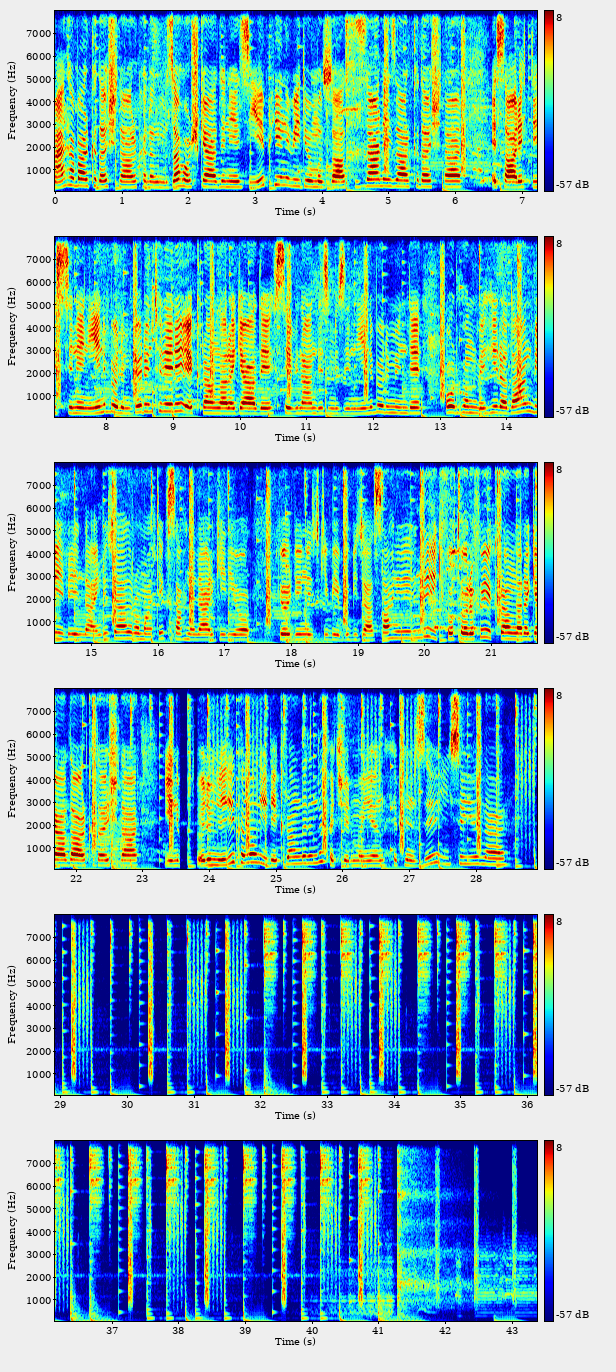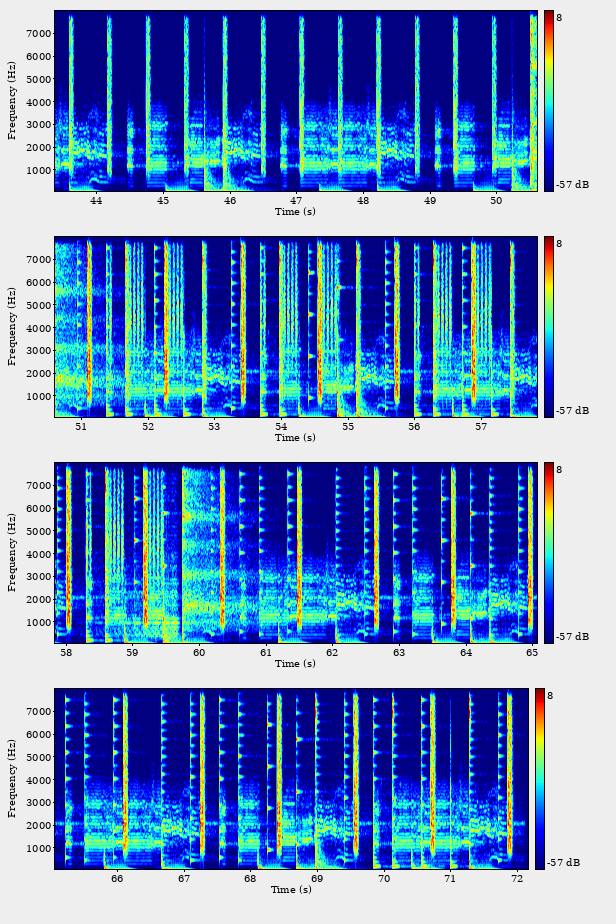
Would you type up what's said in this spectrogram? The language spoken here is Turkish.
Merhaba arkadaşlar kanalımıza hoş geldiniz. Yepyeni videomuzda sizlerleyiz arkadaşlar. Esaret dizisinin yeni bölüm görüntüleri ekranlara geldi. Sevilen dizimizin yeni bölümünde Orhun ve Hira'dan birbirinden güzel romantik sahneler geliyor. Gördüğünüz gibi bu güzel sahnelerinde ilk fotoğrafı ekranlara geldi arkadaşlar. Yeni bölümleri Kanal 7 ekranlarında kaçırmayın. Hepinize iyi seyirler.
